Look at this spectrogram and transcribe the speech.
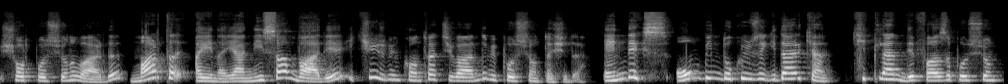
short pozisyonu vardı. Mart ayına yani Nisan vadeye 200 bin kontrat civarında bir pozisyon taşıdı. Endeks 10.900'e giderken kitlendi, fazla pozisyon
